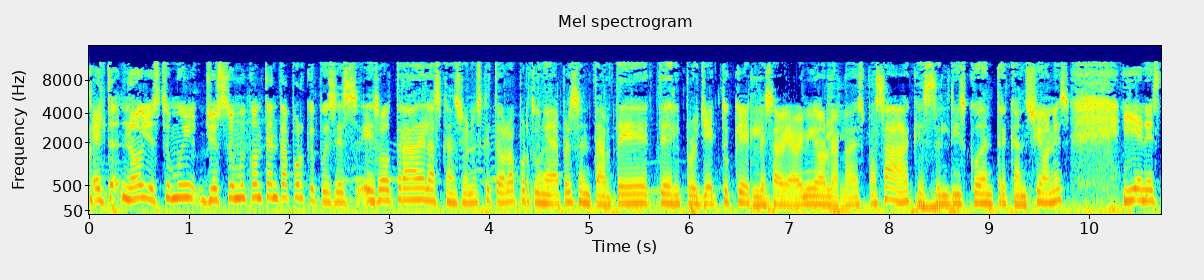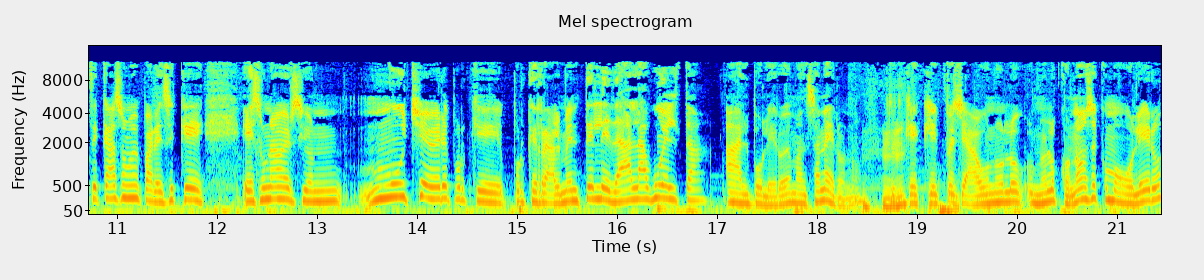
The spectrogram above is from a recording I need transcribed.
ent- no, yo estoy muy, yo estoy muy contenta porque pues es, es otra de las canciones que tengo la oportunidad de presentar de- del proyecto que les había venido a hablar la vez pasada, que es el disco de Entre Canciones. Y en este caso me parece que es una versión muy chévere porque, porque realmente le da la vuelta vuelta al bolero de Manzanero, ¿no? Entonces, que, que, pues ya uno lo, uno lo conoce como bolero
